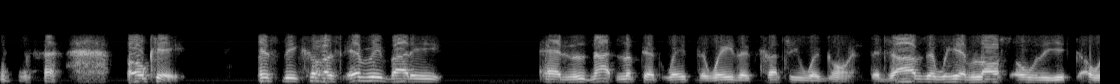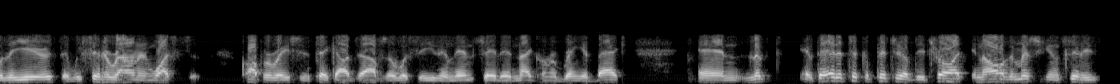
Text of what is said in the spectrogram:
okay. It's because everybody had not looked at way, the way the country was going. The jobs that we have lost over the over the years that we sit around and watch corporations take our jobs overseas and then say they're not going to bring it back. And look, if they had took a picture of Detroit and all the Michigan cities,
